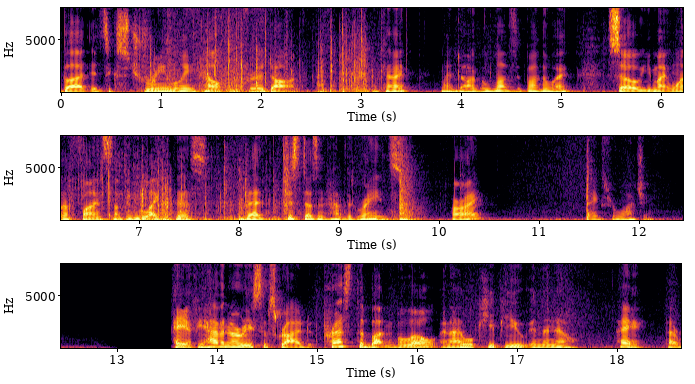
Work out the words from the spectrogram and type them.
but it's extremely healthy for a dog. Okay? My dog loves it, by the way. So you might want to find something like this that just doesn't have the grains. All right? Thanks for watching. Hey, if you haven't already subscribed, press the button below and I will keep you in the know. Hey, that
